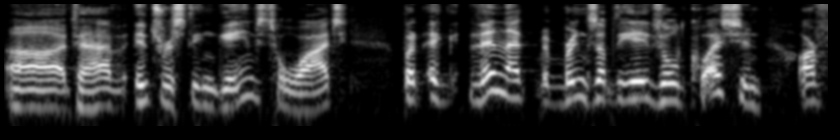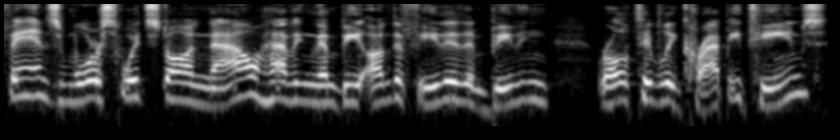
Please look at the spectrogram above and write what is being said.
uh, to have interesting games to watch. But then that brings up the age old question are fans more switched on now, having them be undefeated and beating relatively crappy teams?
